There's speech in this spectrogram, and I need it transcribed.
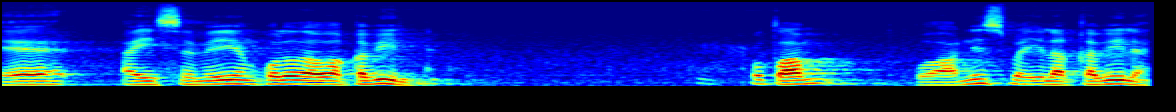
ee ay sameeyeen qolada waa qabiilna xutam waa nisba ilaa qabiila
